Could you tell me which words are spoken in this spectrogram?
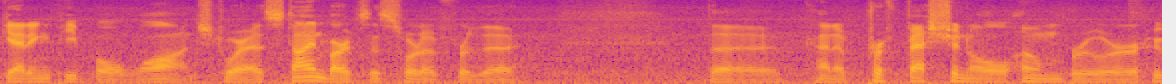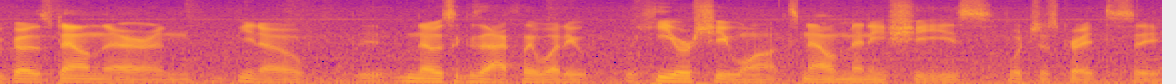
getting people launched, whereas Steinbart's is sort of for the the kind of professional home brewer who goes down there and you know knows exactly what he he or she wants. Now many she's, which is great to see.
